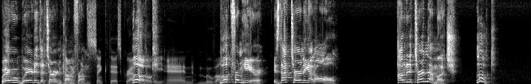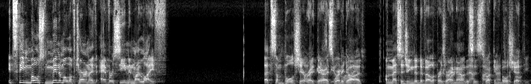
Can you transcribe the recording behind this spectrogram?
Where where did the turn come Alright, from? let's sink this, grab Look! the bogey, and move on. Look from here. Is that turning at all? How did it turn that much? Look. It's the most minimal of turn I've ever seen in my life. That's some bullshit right there, I swear to. God. I'm messaging the developers right now. This is fucking bullshit.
